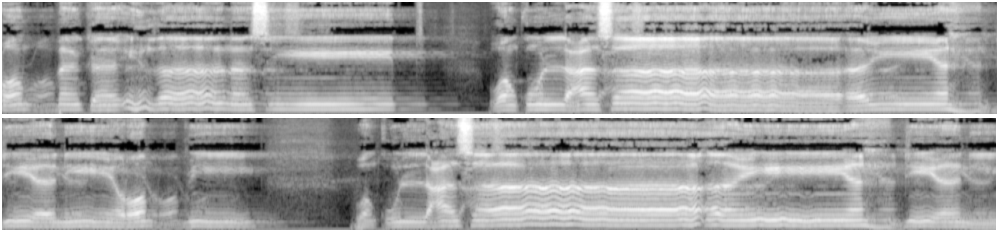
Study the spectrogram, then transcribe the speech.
ربك إذا نسيت. وقل عسى أن يهديني ربي. وقل عسى أن يهديني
